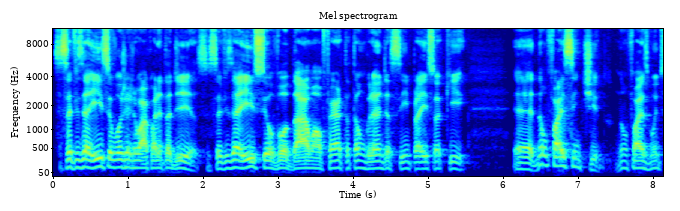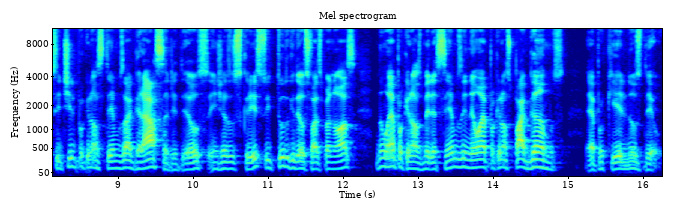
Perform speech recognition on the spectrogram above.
Se você fizer isso, eu vou jejuar 40 dias. Se você fizer isso, eu vou dar uma oferta tão grande assim para isso aqui é, não faz sentido. Não faz muito sentido porque nós temos a graça de Deus em Jesus Cristo e tudo que Deus faz para nós não é porque nós merecemos e não é porque nós pagamos, é porque Ele nos deu.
